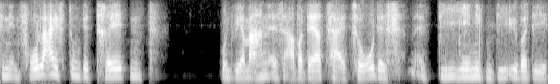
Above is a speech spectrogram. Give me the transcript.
sind in Vorleistung getreten. Und wir machen es aber derzeit so, dass diejenigen, die über die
